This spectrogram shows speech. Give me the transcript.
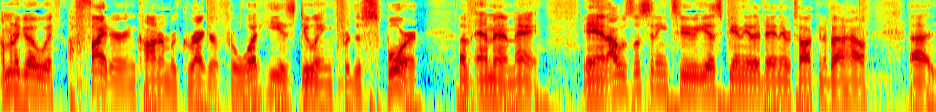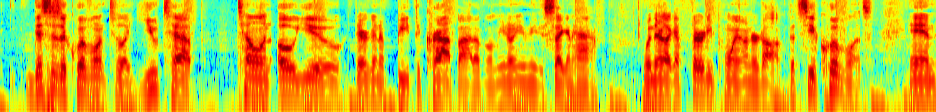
I'm going to go with a fighter in Conor McGregor for what he is doing for the sport of MMA. And I was listening to ESPN the other day, and they were talking about how uh, this is equivalent to like UTEP telling OU they're going to beat the crap out of them. You don't even need a second half when they're like a 30 point underdog. That's the equivalence. And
